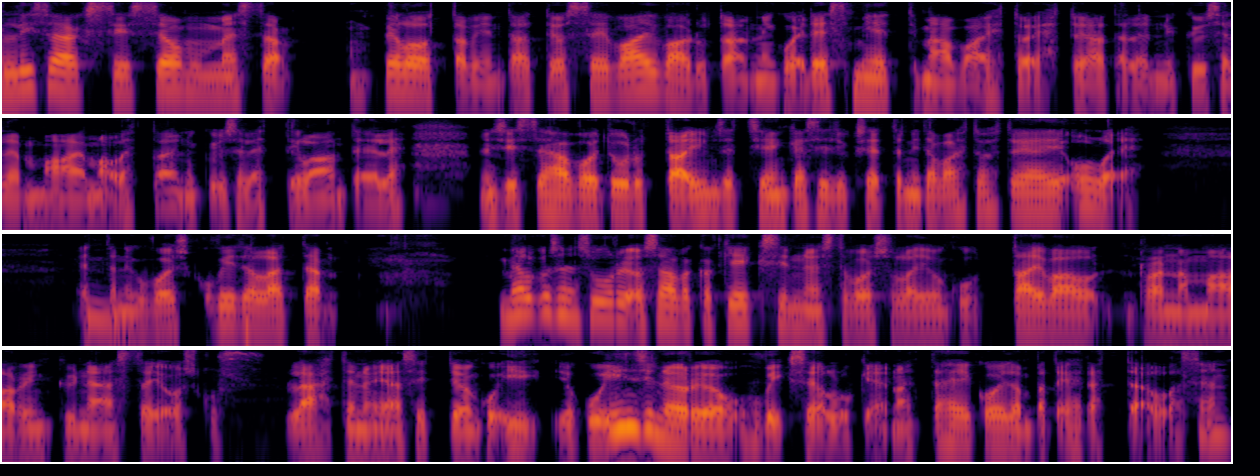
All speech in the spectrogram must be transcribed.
lisäksi siis se on mun mielestä pelottavinta, että jos ei vaivauduta niin kuin edes miettimään vaihtoehtoja tälle nykyiselle maailmalle tai nykyiselle tilanteelle, niin siis sehän voi tuuduttaa ihmiset siihen käsitykseen, että niitä vaihtoehtoja ei ole. Että mm. niin voisi kuvitella, että melkoisen suuri osa vaikka keksinnöistä voisi olla jonkun taivaan rannanmaalarin kynästä joskus lähtenyt ja sitten jonkun, joku insinööri on huvikseen lukenut, että hei koitanpa tehdä tällaisen.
